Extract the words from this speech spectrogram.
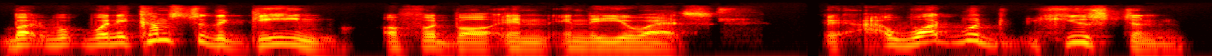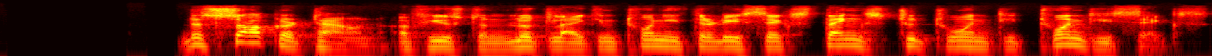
but when it comes to the game of football in in the us uh, what would houston the soccer town of houston look like in 2036 thanks to 2026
